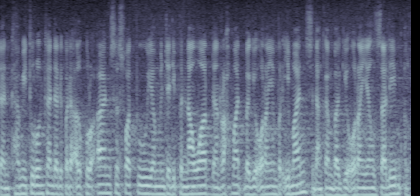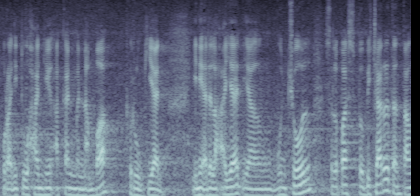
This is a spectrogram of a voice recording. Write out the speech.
dan kami turunkan daripada al-Quran sesuatu yang menjadi penawar dan rahmat bagi orang yang beriman sedangkan bagi orang yang zalim al-Quran itu hanya akan menambah kerugian. Ini adalah ayat yang muncul selepas berbicara tentang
